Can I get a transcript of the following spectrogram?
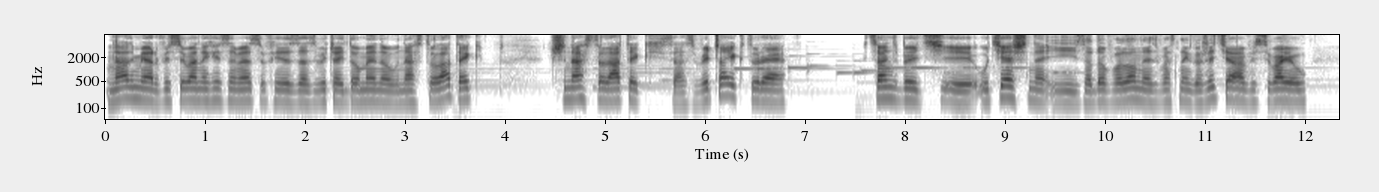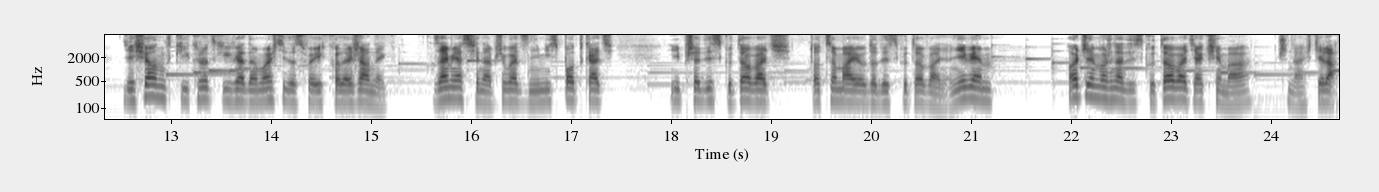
Nadmiar wysyłanych SMS-ów jest zazwyczaj domeną nastolatek, trzynastolatek zazwyczaj, które chcąc być y, ucieszne i zadowolone z własnego życia, wysyłają dziesiątki krótkich wiadomości do swoich koleżanek, zamiast się na przykład z nimi spotkać i przedyskutować to, co mają do dyskutowania. Nie wiem, o czym można dyskutować, jak się ma 13 lat.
